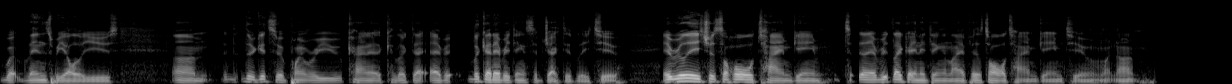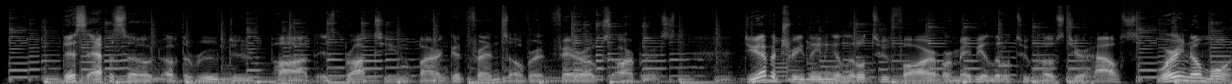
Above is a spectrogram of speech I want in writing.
what lens we all use um, there gets to a point where you kind of can look at every, look at everything subjectively too. It really is just a whole time game. Every, like anything in life, it's all a time game too and whatnot. This episode of the Rude Dude Pod is brought to you by our good friends over at Fair Oaks Arborist. Do you have a tree leaning a little too far or maybe a little too close to your house? Worry no more.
